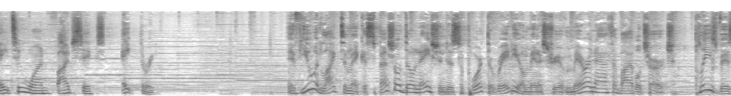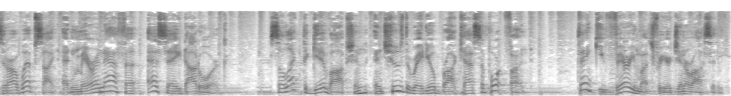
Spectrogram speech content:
821 5683. If you would like to make a special donation to support the radio ministry of Maranatha Bible Church, please visit our website at maranathasa.org. Select the Give option and choose the Radio Broadcast Support Fund. Thank you very much for your generosity.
